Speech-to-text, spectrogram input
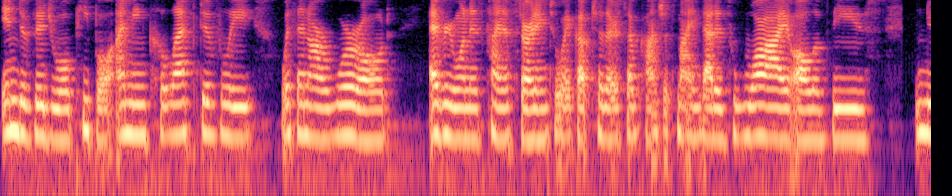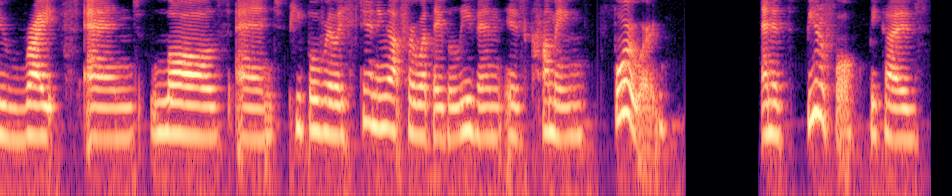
individual people. I mean, collectively within our world, everyone is kind of starting to wake up to their subconscious mind. That is why all of these new rights and laws and people really standing up for what they believe in is coming forward. And it's beautiful because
